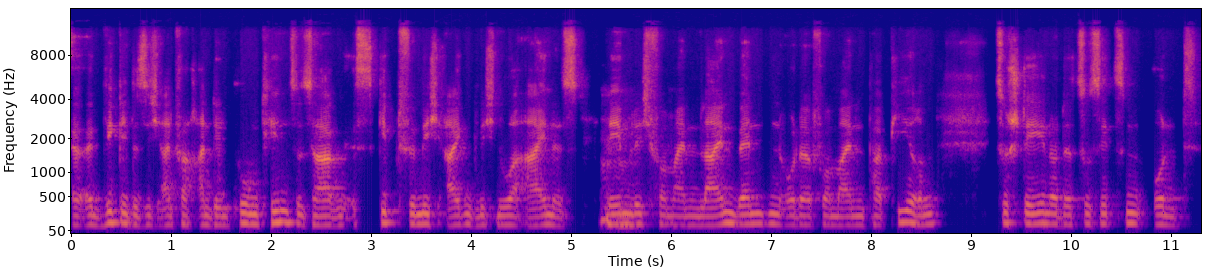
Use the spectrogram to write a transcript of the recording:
Er entwickelte sich einfach an den Punkt hin zu sagen, es gibt für mich eigentlich nur eines, mhm. nämlich vor meinen Leinwänden oder vor meinen Papieren zu stehen oder zu sitzen und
